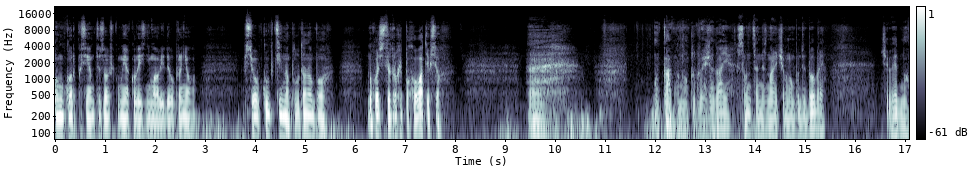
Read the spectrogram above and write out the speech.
такому корпусі МТЗовському, я колись знімав відео про нього. Все в купці наплутано, бо ну, хочеться трохи поховати все. Отак воно тут виглядає. Сонце не знаю, чи воно буде добре, чи видно.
